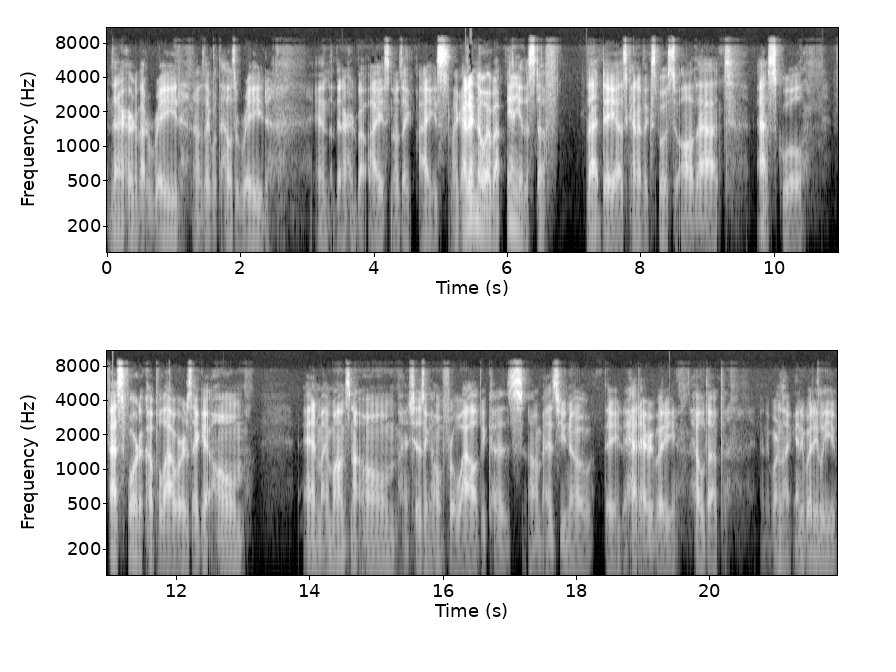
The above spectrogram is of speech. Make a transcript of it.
And then I heard about a raid, and I was like, what the hell's a raid? And then I heard about ice, and I was like, ice. Like I didn't know about any of this stuff. That day, I was kind of exposed to all that at school. Fast forward a couple hours, I get home, and my mom's not home, and she doesn't get home for a while because, um, as you know, they they had everybody held up, and they weren't like anybody leave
